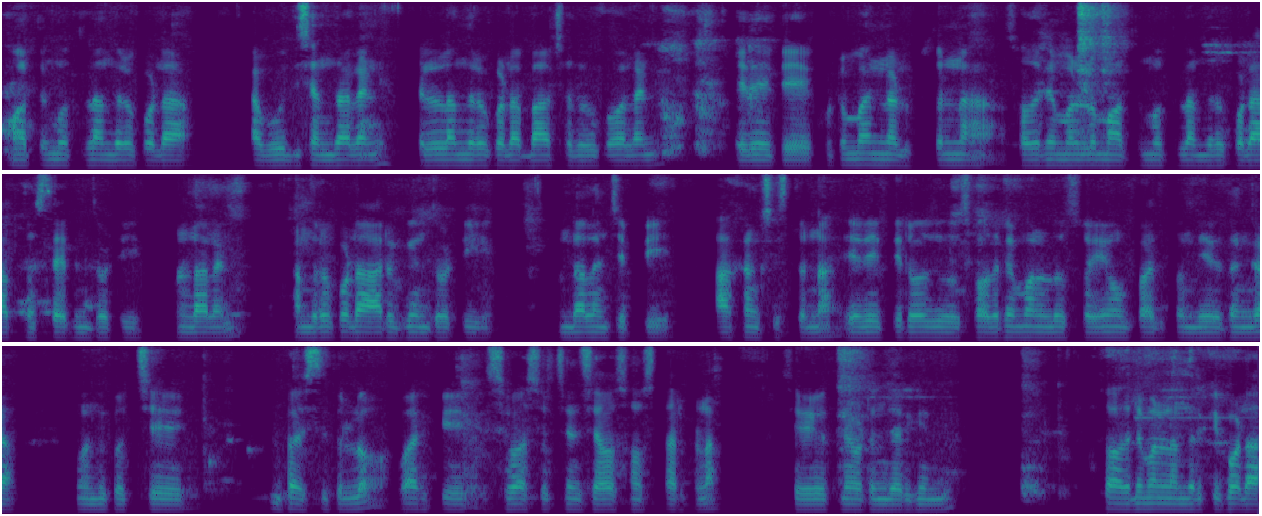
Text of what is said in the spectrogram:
మాతృమూర్తులందరూ కూడా అభివృద్ధి చెందాలని పిల్లలందరూ కూడా బాగా చదువుకోవాలని ఏదైతే కుటుంబాన్ని నడుపుతున్న సోదరిమణులు మాతృమూర్తులందరూ కూడా ఆత్మస్థైర్యంతో ఉండాలని అందరూ కూడా ఆరోగ్యంతో ఉండాలని చెప్పి ఆకాంక్షిస్తున్నా. ఏదైతే రోజు సోదరిమణులు స్వయం ఉపాధి పొందే విధంగా ముందుకొచ్చే పరిస్థితుల్లో వారికి శివ స్వచ్ఛంద సేవా సంస్థ తరఫున చేయూతనివ్వటం జరిగింది. సోదరిమణులందరికీ కూడా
